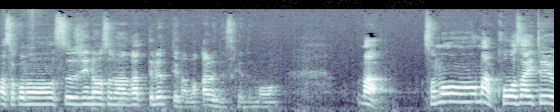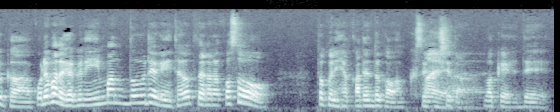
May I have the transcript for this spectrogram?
まあ、そこの数字のその上がってるっていうのは分かるんですけれどもまあそのまあ功罪というかこれまで逆にインバウンド売上に頼ってたからこそ特に百貨店とかは苦戦してたわけで、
